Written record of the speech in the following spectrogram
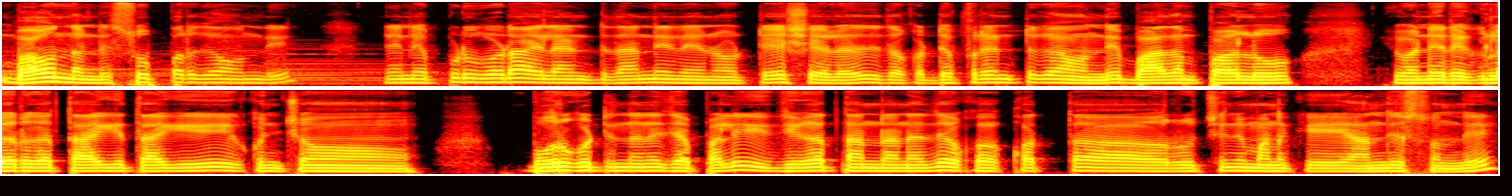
బాగుందండి. సూపర్గా ఉంది. నేను ఎప్పుడు కూడా ఇలాంటి దాన్ని నేను టేస్ట్ చేయలేదు. ఇది ఒక డిఫరెంట్గా ఉంది. బాదం పాలు ఇవన్నీ రెగ్యులర్గా తాగి తాగి కొంచెం బోరు కొట్టిందనే చెప్పాలి. ఈ జిగర్ తండ అనేది ఒక కొత్త రుచిని మనకి అందిస్తుంది.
